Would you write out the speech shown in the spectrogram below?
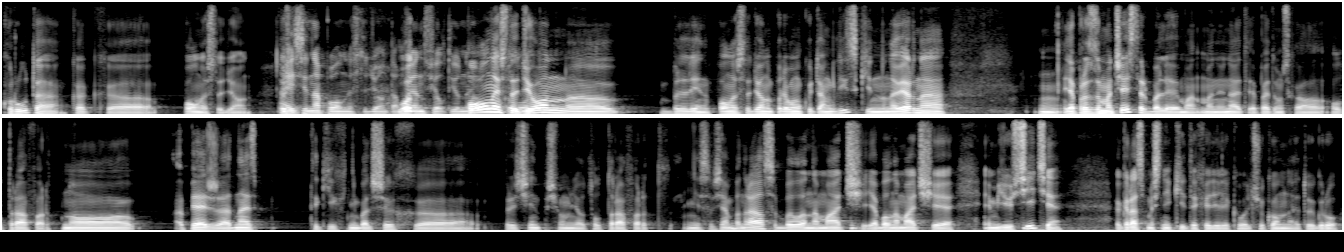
круто, как э, полный стадион. То а есть если на полный стадион, там вот Энфилд, Юнайтед? полный Уолкер, стадион, э, блин, полный стадион, по-любому какой-то английский, но, наверное, я просто за Манчестер болею, Ман Ман Юнайтед, я поэтому сказал Олд Траффорд, но, опять же, одна из таких небольших э, причин, почему мне вот Олд не совсем понравился, было на матче, я был на матче МЮ Сити, как раз мы с Никитой ходили Ковальчуком на эту игру,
